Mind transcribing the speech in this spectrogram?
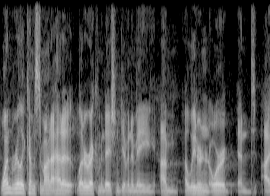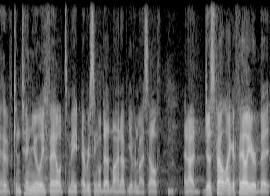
One really comes to mind. I had a letter recommendation given to me. I'm a leader in an org, and I have continually failed to meet every single deadline I've given myself. And I just felt like a failure, but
